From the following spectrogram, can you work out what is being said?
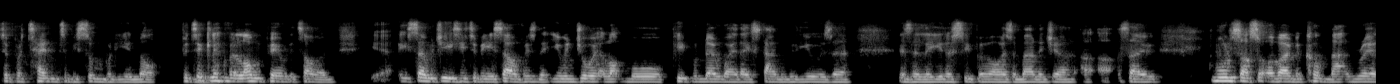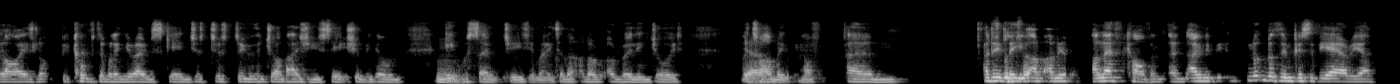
to pretend to be somebody you're not, particularly over a long period of time. It's so much easier to be yourself, isn't it? You enjoy it a lot more. People know where they stand with you as a as a leader, supervisor, manager. Uh, uh, so once I sort of overcome that and realise, look, be comfortable in your own skin, just just do the job as you see it should be done. It Mm. was so much easier, mate, and I, and I, really enjoyed the Yeah. time in Cov. Um, I did leave. I, I mean, I left Cov, and, and only be, not, nothing because of the area.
